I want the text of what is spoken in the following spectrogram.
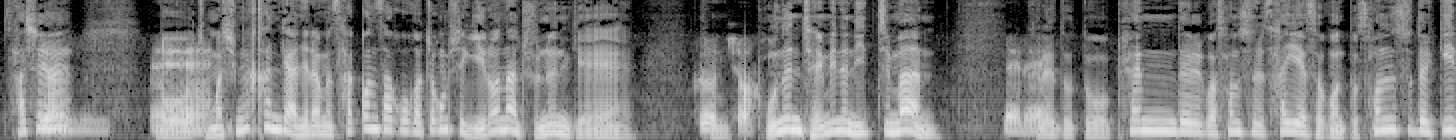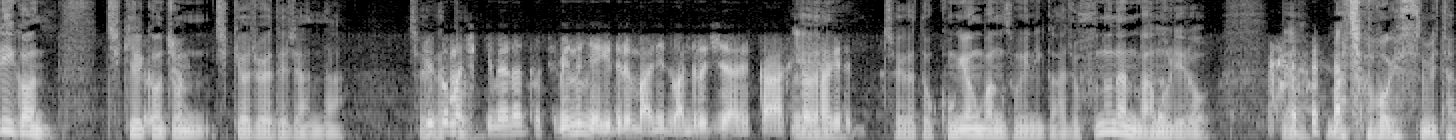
사실 이런 뭐 예, 정말 심각한 게 아니라면 사건 사고가 조금씩 일어나 주는 게 그렇죠. 좀 보는 재미는 있지만 네네. 그래도 또 팬들과 선수들 사이에서건 또 선수들끼리건 지킬 건좀 지켜줘야 되지 않나. 질 것만 지키면은 더 재밌는 얘기들은 많이 만들어지지 않을까 생각을 예, 하게 됩니다. 저희가 또 공영 방송이니까 아주 훈훈한 마무리로 네, 맞춰보겠습니다.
